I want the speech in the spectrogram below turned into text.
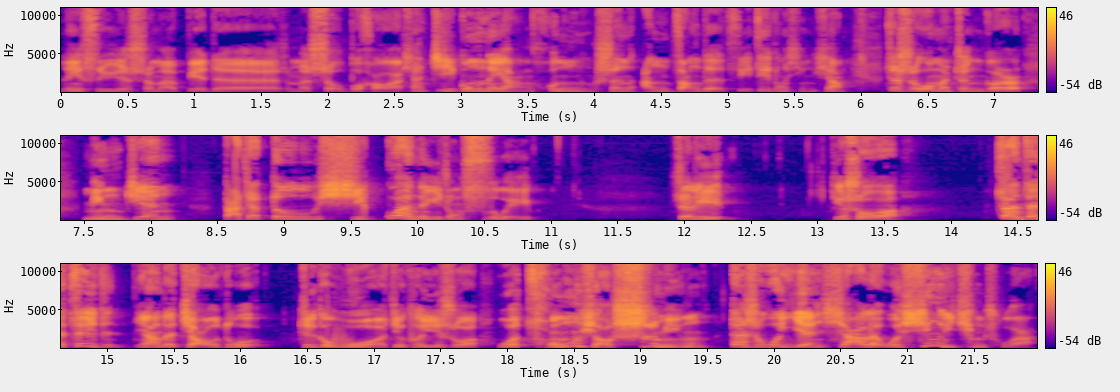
类似于什么别的什么手不好啊，像济公那样浑身肮脏的这这种形象，这是我们整个民间大家都习惯的一种思维。这里就说站在这样的角度，这个我就可以说我从小失明，但是我眼瞎了，我心里清楚啊。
